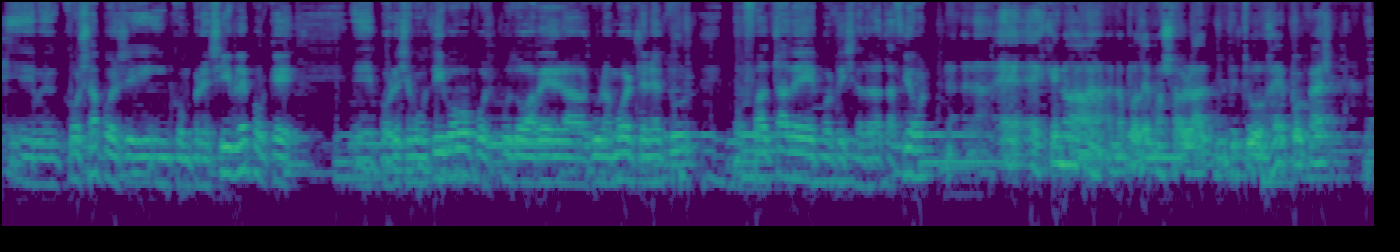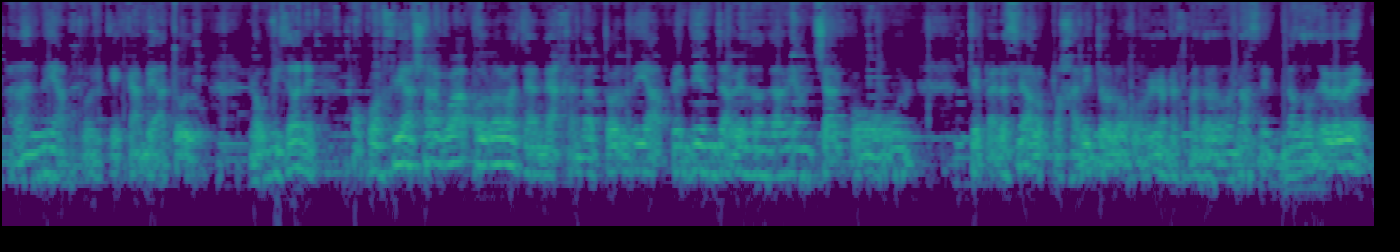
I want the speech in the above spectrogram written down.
eh, cosa pues incomprensible porque eh, por ese motivo pues pudo haber alguna muerte en el tour por falta de por deshidratación es que no, no podemos hablar de tus épocas a las mías porque cambia todo los bidones o cogías agua o luego tenías que andar todo el día pendiente a ver dónde había un charco o un, te parece a los pajaritos, los gorriones cuando nacen, no dónde beber,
